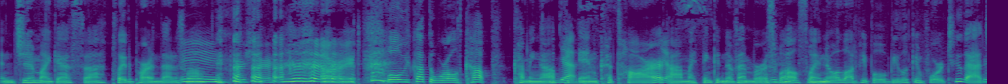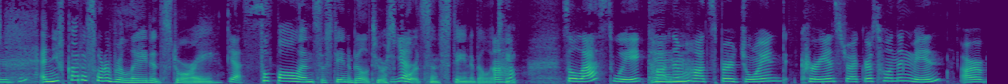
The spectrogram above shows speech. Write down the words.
And Jim, I guess, uh, played a part in that as well. Mm, for sure. All right. Well, we've got the World Cup coming up Yes. in Qatar, Yes. Mm-hmm. um, I think in November as well. So I know a lot of people will be looking forward to that. And you've got a sort of related story. Yes. Football and sustainability or Yes. sports and sustainability. Uh-huh. So last week, Tottenham Mm-hmm. Hotspur joined Korean striker Son Heung-min, our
